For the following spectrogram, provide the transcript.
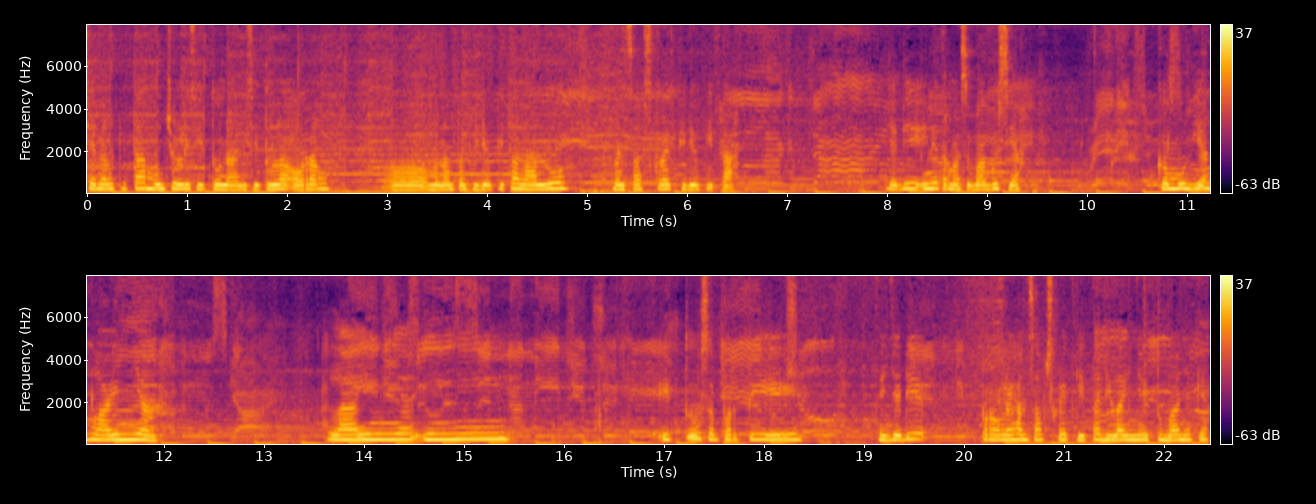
channel kita muncul di situ. Nah di situlah orang uh, menonton video kita lalu mensubscribe video kita jadi ini termasuk bagus ya. Kemudian lainnya. Lainnya ini itu seperti ya jadi perolehan subscribe kita di lainnya itu banyak ya.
